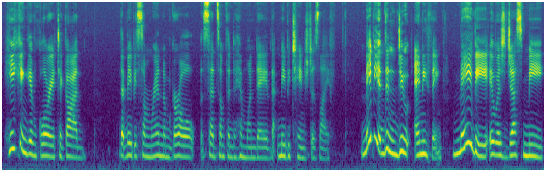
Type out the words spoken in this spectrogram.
he can give glory to God that maybe some random girl said something to him one day that maybe changed his life. Maybe it didn't do anything. Maybe it was just me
